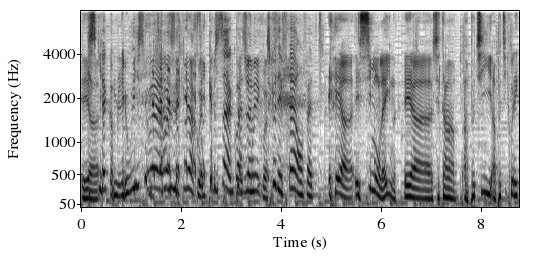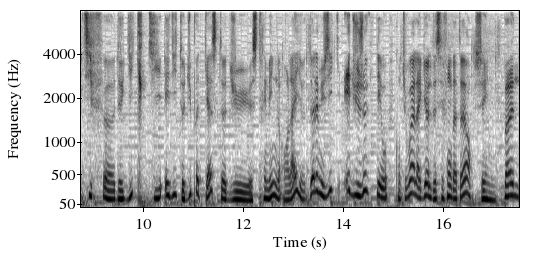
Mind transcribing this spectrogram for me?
Qu'est-ce qu'il y a comme Lewis? Ouais, ouais, c'est clair, quoi. Que ça quoi. jamais, quoi C'est que des frères en fait. et, euh, et Simon Lane. Et euh, c'est un, un petit, un petit collectif euh, de geeks qui édite du podcast, du streaming en live, de la musique et du jeu vidéo. Quand tu vois la gueule de ses fondateurs, c'est une bonne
